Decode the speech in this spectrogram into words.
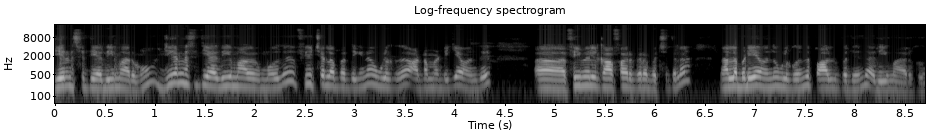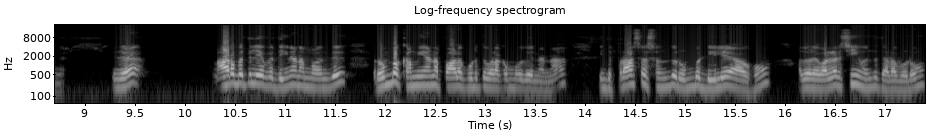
ஜீரண சக்தி அதிகமாக இருக்கும். ஜீரண சக்தி அதிகமாகும் போது ஃபியூச்சரில் பார்த்தீங்கன்னா உங்களுக்கு ஆட்டோமேட்டிக்காக வந்து ஃபீமேல் காஃபாக இருக்கிற பட்சத்தில் நல்லபடியாக வந்து உங்களுக்கு வந்து பால் உற்பத்தி வந்து அதிகமாக இருக்குங்க. இதை ஆரம்பத்திலேயே பார்த்தீங்கன்னா நம்ம வந்து ரொம்ப கம்மியான பாலை கொடுத்து வளர்க்கும் போது என்னென்னா இந்த ப்ராசஸ் வந்து ரொம்ப டிலே ஆகும். அதோட வளர்ச்சியும் வந்து தடைபடும்.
